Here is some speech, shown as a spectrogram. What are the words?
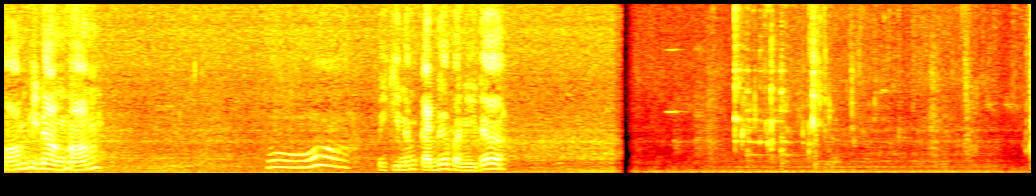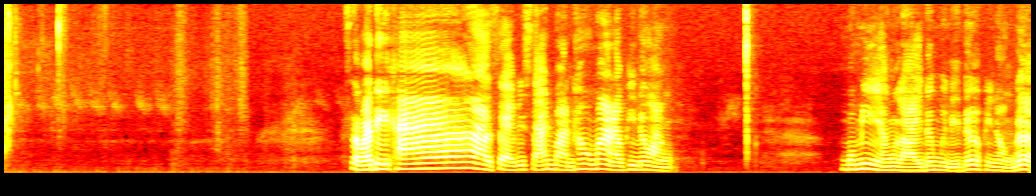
หอมพี่น้องหอมโอ้ ไปกินน้ำกันเด้อป่านนี้เด้อสวัสดีค่ะแสบพิสานบานเข้ามาแล้วพี่น้องบ่มีหยังหลายเด้อมือนี้เด้อพี่น้องเด้อ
